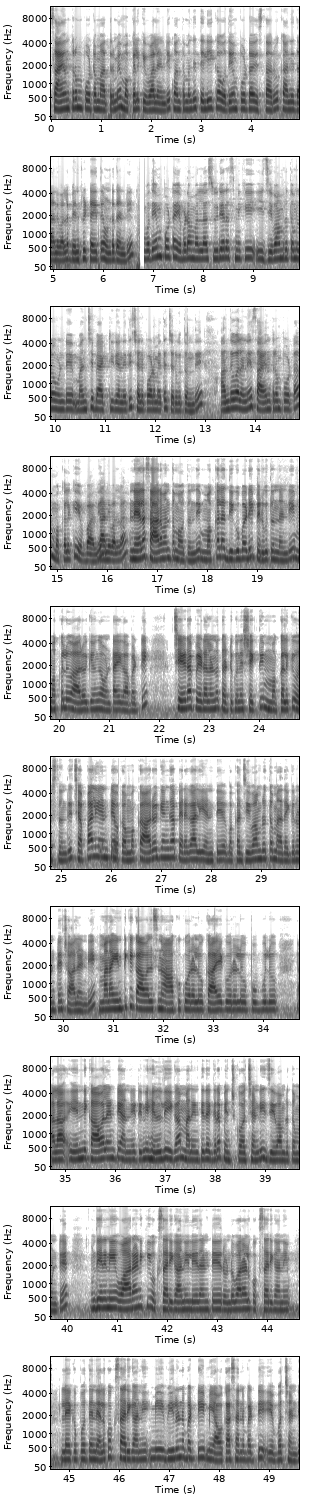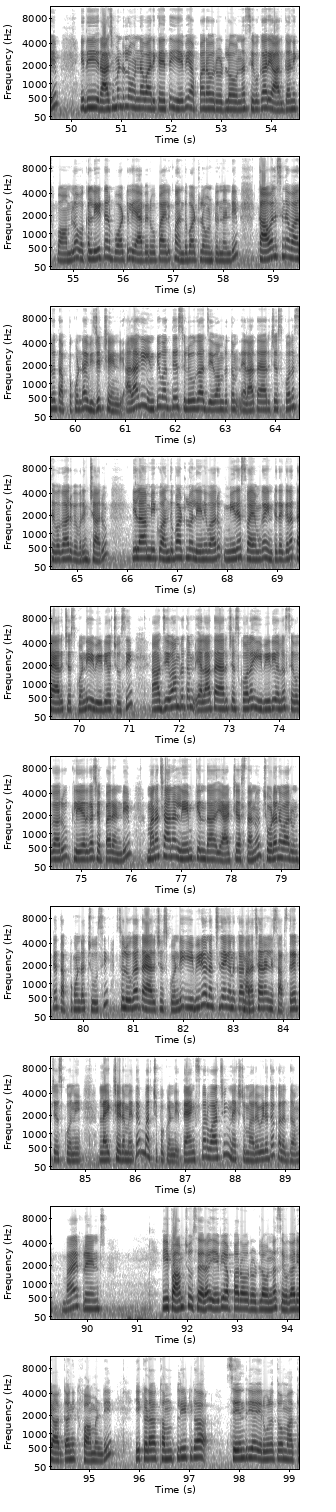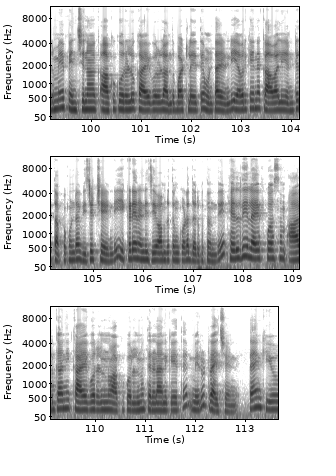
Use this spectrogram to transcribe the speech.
సాయంత్రం పూట మాత్రమే మొక్కలకి ఇవ్వాలండి. కొంతమంది తెలియక ఉదయం పూట ఇస్తారు కానీ దానివల్ల బెనిఫిట్ అయితే ఉండదండి. ఉదయం పూట ఇవ్వడం వల్ల సూర్యరశ్మికి ఈ జీవామృతంలో ఉండే మంచి బ్యాక్టీరియా అనేది చనిపోవడం అయితే జరుగుతుంది. అందువలనే సాయంత్రం పూట మొక్కలకి ఇవ్వాలి. దానివల్ల నేల సారవంతం అవుతుంది మొక్కల దిగుబడి పెరుగుతుందండి. మొక్కలు ఆరోగ్యంగా ఉంటాయి కాబట్టి చీడ పీడలను తట్టుకునే శక్తి మొక్కలకి వస్తుంది. చెప్పాలి అంటే ఒక మొక్క ఆరోగ్యంగా పెరగాలి అంటే ఒక జీవామృతం మన దగ్గర ఉంటే చాలండి. మన ఇంటికి కావలసిన ఆకుకూరలు కాయగూరలు పువ్వులు అలా ఎన్ని కావాలంటే అన్నిటినీ హెల్దీగా మన ఇంటి దగ్గర పెంచుకోవచ్చండి జీవామృతం ఉంటే. దీనిని వారానికి ఒకసారి కానీ లేదంటే రెండు వారాలకు ఒకసారి కానీ లేకపోతే నెలకు ఒకసారి కానీ మీ వీలుని బట్టి మీ అవకాశాన్ని బట్టి ఇవ్వచ్చండి. ఇది రాజమండ్రిలో ఉన్న వారికైతే ఏవి అప్పారావు రోడ్లో ఉన్న శివగారి ఆర్గానిక్ ఫామ్లో ఒక లీటర్ బాటిల్ యాభై రూపాయలకు అందుబాటులో ఉంటుందండి. కావలసిన వారు తప్పకుండా విజిట్ చేయండి. అలాగే ఇంటి వద్దే సులువుగా జీవామృతం ఎలా తయారు చేసుకోవాలో శివగారు వివరించారు. ఇలా మీకు అందుబాటులో లేనివారు మీరే స్వయంగా ఇంటి దగ్గర తయారు చేసుకోండి ఈ వీడియో చూసి. ఆ జీవామృతం ఎలా తయారు చేసుకోవాలో ఈ వీడియోలో శివగారు క్లియర్గా చెప్పారండి. మన ఛానల్ నేమ్ కింద యాడ్ చేస్తాను. చూడని వారు ఉంటే తప్పకుండా చూసి సులువుగా తయారు చేసుకోండి. ఈ వీడియో నచ్చితే కనుక మన ఛానల్ని సబ్స్క్రైబ్ చేసుకొని లైక్ చేయడం అయితే మర్చిపోకండి. Thanks for watching. నెక్స్ట్ మరో వీడియోతో కలుద్దాం. Bye friends. ఈ ఫామ్ చూసారా? ఏవి అప్పారావు రోడ్లో ఉన్న శివగారి ఆర్గానిక్ ఫామ్ అండి. ఇక్కడ కంప్లీట్గా సేంద్రియ ఎరువులతో మాత్రమే పెంచిన ఆకుకూరలు కాయగూరలు అందుబాటులో అయితే ఉంటాయండి. ఎవరికైనా కావాలి అంటే తప్పకుండా విజిట్ చేయండి. ఇక్కడేనండి జీవామృతం కూడా దొరుకుతుంది. హెల్దీ లైఫ్ కోసం ఆర్గానిక్ కాయగూరలను ఆకుకూరలను తినడానికైతే మీరు ట్రై చేయండి. Thank you.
